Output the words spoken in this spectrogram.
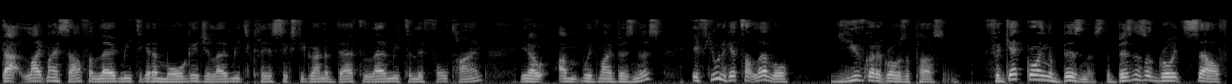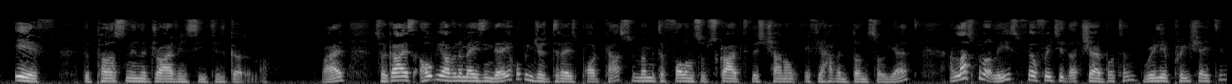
that, like myself, allowed me to get a mortgage, allowed me to clear 60 grand of debt, allowed me to live full time, you know, um, with my business. If you want to get to that level, you've got to grow as a person. Forget growing the business. The business will grow itself if the person in the driving seat is good enough right? So, guys, I hope you have an amazing day. Hope you enjoyed today's podcast. Remember to follow and subscribe to this channel if you haven't done so yet. And last but not least, feel free to hit that share button. Really appreciate it.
